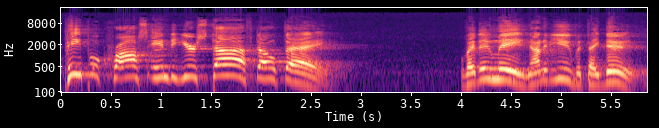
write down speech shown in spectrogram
People cross into your stuff, don't they? Well, they do me, none of you, but they do.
